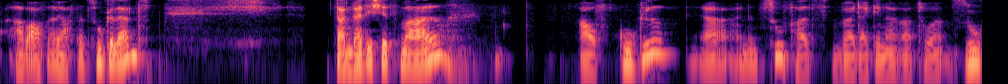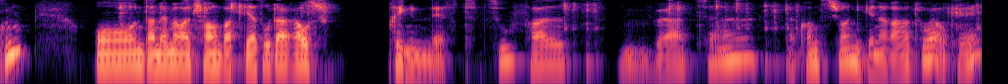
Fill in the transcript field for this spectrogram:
aber auch was dazugelernt. Dann werde ich jetzt mal auf Google ja, einen Zufallswörtergenerator suchen und dann werden wir mal schauen, was der so da rausspringen lässt. Zufallswörter, da kommt's schon, Generator, okay.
